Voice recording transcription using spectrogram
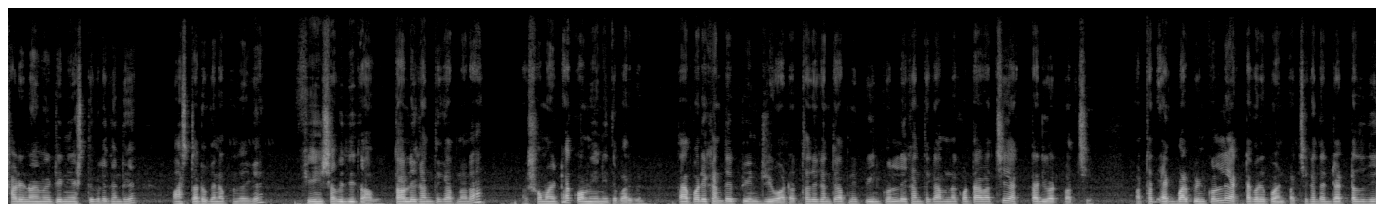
সাড়ে নয় মিনিটে নিয়ে আসতে গেলে এখান থেকে পাঁচটা টোকেন আপনাদেরকে ফি হিসাবে দিতে হবে। তাহলে এখান থেকে আপনারা সময়টা কমিয়ে নিতে পারবেন। তারপর এখান থেকে প্রিন্ট রিওয়ার্ড অর্থাৎ এখান থেকে আপনি প্রিন্ট করলে এখান থেকে আমরা কটা পাচ্ছি? একটা রিওয়ার্ড পাচ্ছি। অর্থাৎ একবার প্রিন্ট করলে একটা করে পয়েন্ট পাচ্ছি। এখান থেকে ডেটটা যদি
